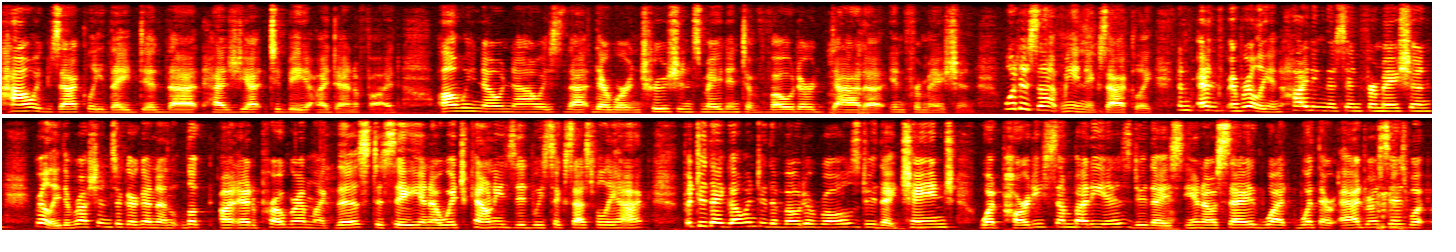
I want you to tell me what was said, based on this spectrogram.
How exactly they did that has yet to be identified. All we know now is that there were intrusions made into voter data information. What does that mean exactly? And, and, and really, in hiding this information, really, the Russians are going to look at a program like this to see, you know, which counties did we successfully hack. But do they go into the voter rolls? Do they change what party somebody is? Do they, you know, say what what their address is? What?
